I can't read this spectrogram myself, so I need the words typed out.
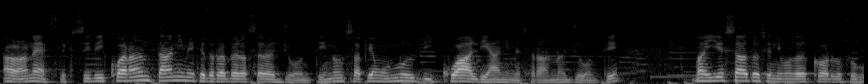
Allora, Netflix, dei 40 anime che dovrebbero essere aggiunti, non sappiamo nulla di quali anime saranno aggiunti, ma io e Sato se andiamo d'accordo su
